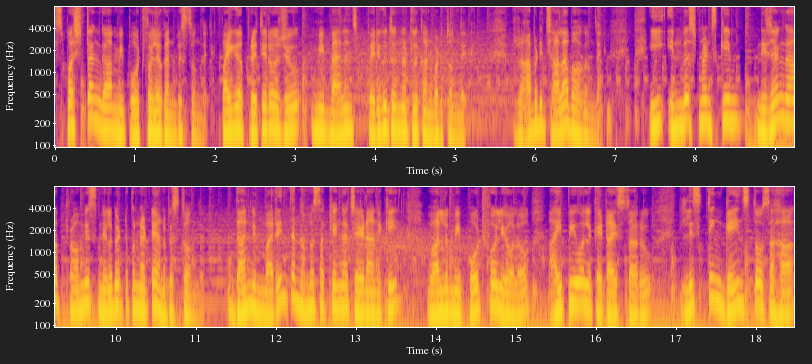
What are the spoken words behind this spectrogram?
స్పష్టంగా మీ పోర్ట్ఫోలియో కనిపిస్తుంది. పైగా ప్రతిరోజు మీ బ్యాలెన్స్ పెరుగుతున్నట్లు కనబడుతుంది. రాబడి చాలా బాగుంది. ఈ ఇన్వెస్ట్మెంట్ స్కీమ్ నిజంగా ప్రామిస్ నిలబెట్టుకున్నట్టే అనిపిస్తోంది. దాన్ని మరింత నమ్మసక్యంగా చేయడానికి వాళ్ళు మీ పోర్ట్ఫోలియోలో ఐపీఓలు కేటాయిస్తారు లిస్టింగ్ గెయిన్స్ గెయిన్స్తో సహా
